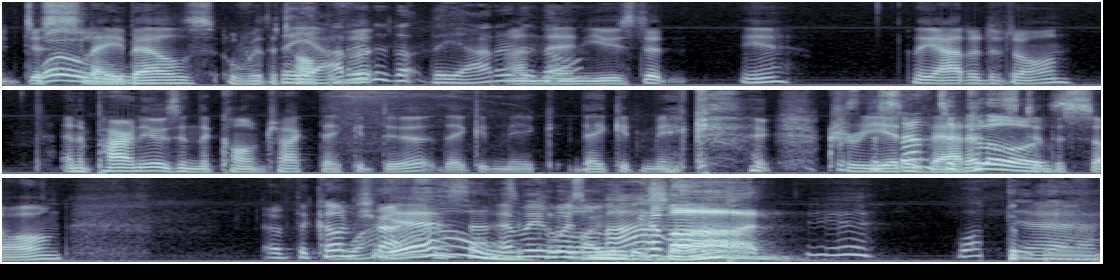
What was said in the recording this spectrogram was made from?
just Whoa. sleigh bells over the They top of it it. They added and it then on. used it. Yeah, they added it on, and apparently it was in the contract. They could do it. They could make they could make creative Santa edits to the song. Of the contract. Yeah, The Santa I mean, it was mad. Come on. Yeah, What did Yeah.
